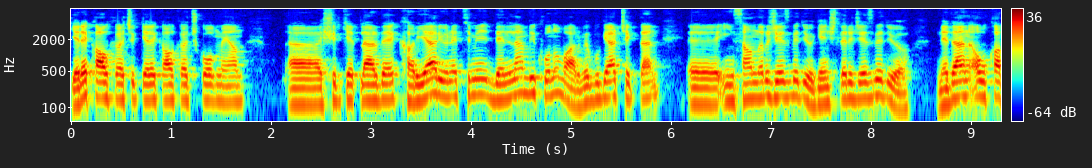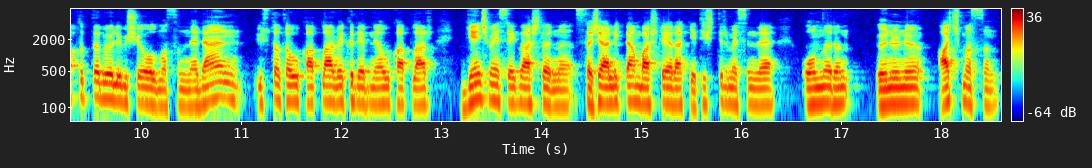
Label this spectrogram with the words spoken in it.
gerek halka açık gerek halka açık olmayan e, şirketlerde kariyer yönetimi denilen bir konu var ve bu gerçekten e, insanları cezbediyor, gençleri cezbediyor. Neden avukatlıkta böyle bir şey olmasın? Neden üstad avukatlar ve kıdemli avukatlar genç meslektaşlarını stajyerlikten başlayarak yetiştirmesin ve onların önünü açmasın?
